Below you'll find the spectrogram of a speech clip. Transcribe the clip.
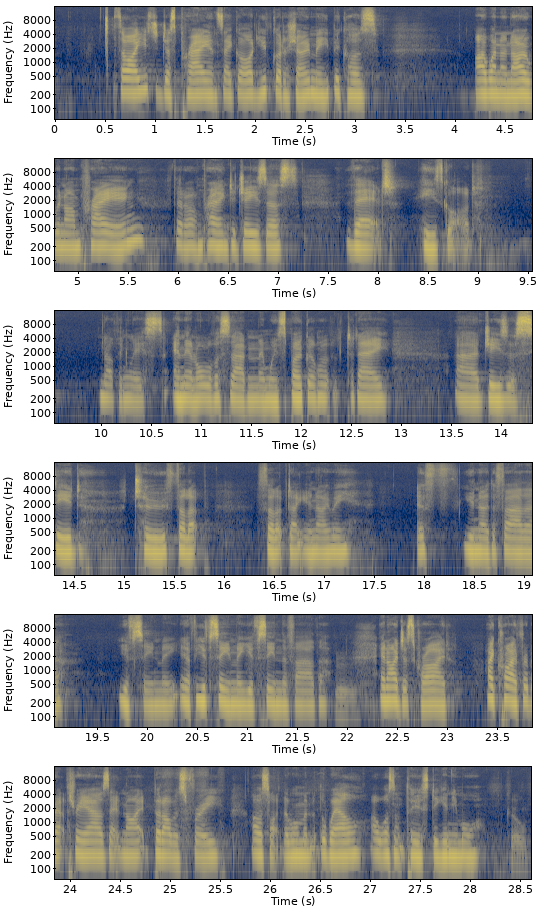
So I used to just pray and say, God, you've got to show me because I want to know when I'm praying that I'm praying to Jesus that He's God, nothing less. And then all of a sudden, and we've spoken today, uh, Jesus said to Philip, Philip, don't you know me? If you know the Father, you've seen me. If you've seen me, you've seen the Father. And I just cried. I cried for about three hours that night, but I was free. I was like the woman at the well. I wasn't thirsty anymore. Cool.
